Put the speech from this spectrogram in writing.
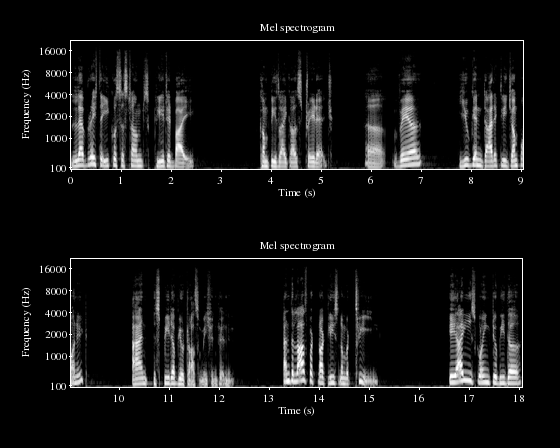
Leverage the ecosystems created by companies like us, TradeEdge, uh, where you can directly jump on it and speed up your transformation journey. And the last but not least, number three, AI is going to be the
